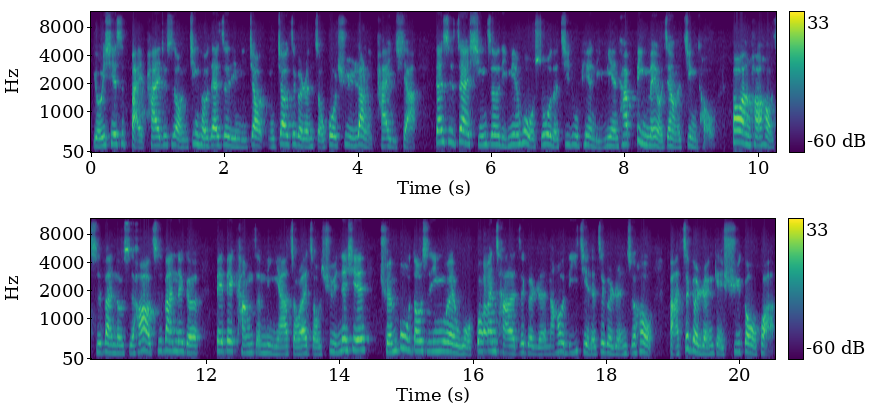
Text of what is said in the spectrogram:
有一些是摆拍，就是哦，你镜头在这里，你叫你叫这个人走过去让你拍一下。但是在行者里面或我所有的纪录片里面，它并没有这样的镜头，包含好好吃饭都是好好吃饭那个。背背扛着米啊，走来走去，那些全部都是因为我观察了这个人，然后理解了这个人之后，把这个人给虚构化，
